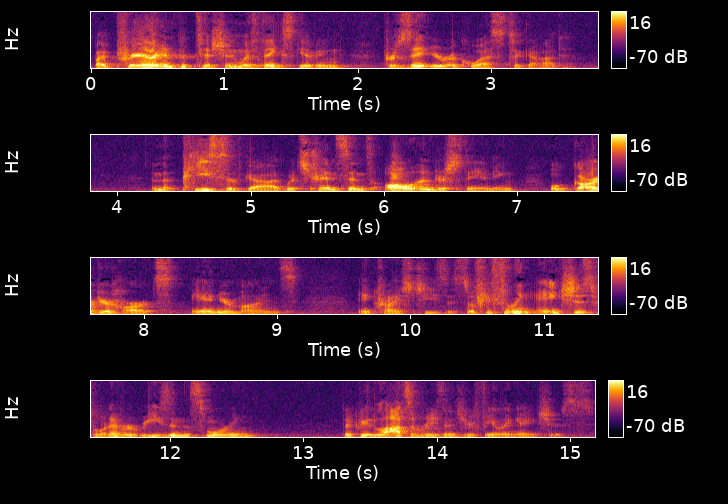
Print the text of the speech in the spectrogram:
by prayer and petition with thanksgiving, present your requests to God. And the peace of God, which transcends all understanding, will guard your hearts and your minds in Christ Jesus. So if you're feeling anxious for whatever reason this morning, there could be lots of reasons you're feeling anxious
